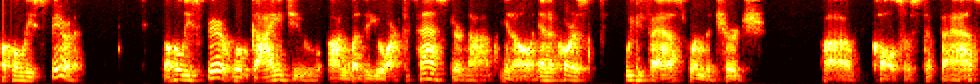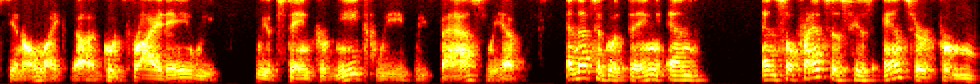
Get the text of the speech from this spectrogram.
the Holy Spirit. The Holy Spirit will guide you on whether you are to fast or not, you know. And of course, we fast when the church uh, calls us to fast. You know, like uh, Good Friday, we we abstain from meat, we we fast, we have, and that's a good thing. And and so Francis, his answer for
